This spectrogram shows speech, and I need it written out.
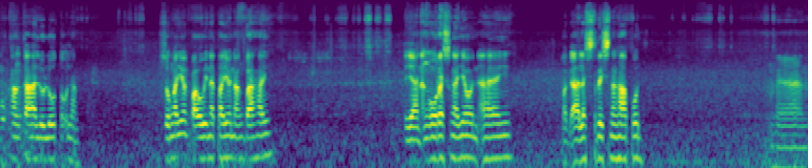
Mukhang kaluluto lang. So ngayon pauwi na tayo ng bahay. Ayan ang oras ngayon ay mag alas 3 ng hapon ayan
